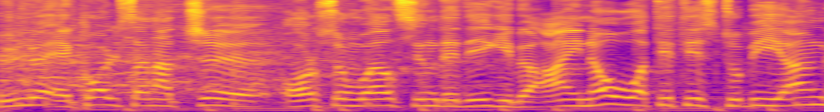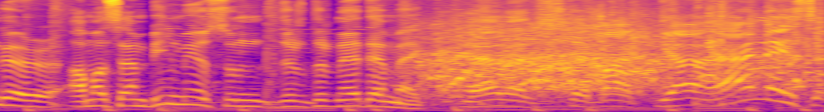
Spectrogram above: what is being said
Ünlü ekol sanatçı Orson Welles'in dediği gibi I know what it is to be younger ama sen bilmiyorsun dırdır ne demek. Evet işte bak ya her neyse.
